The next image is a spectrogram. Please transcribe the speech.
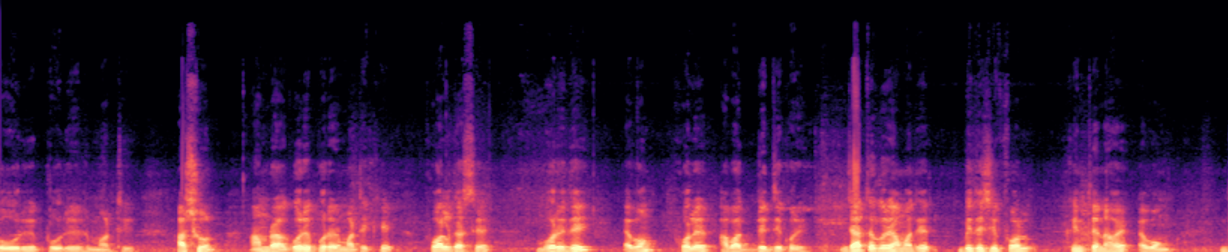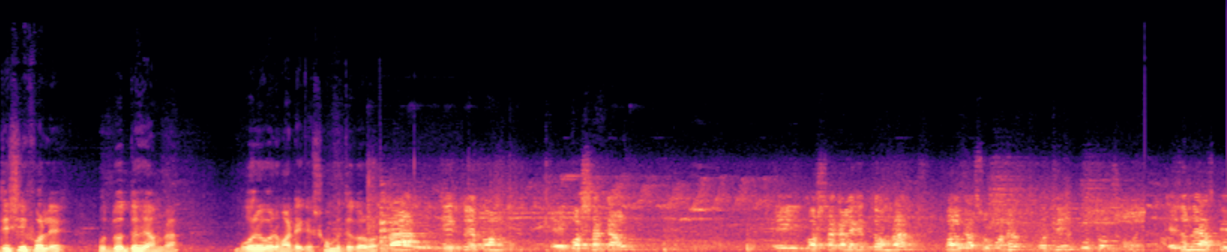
গৌরীপুরের মাটি। আসুন, আমরা গৌরীপুরের মাটিকে ফল গাছে ভরে দিই এবং ফলের আবাদ বৃদ্ধি করি, যাতে করে আমাদের বিদেশি ফল কিনতে না হয় এবং দেশি ফলে উদ্বুদ্ধ হয়ে আমরা গরিবের মাটিকে সমৃদ্ধ করব। যেহেতু এখন, এই বর্ষাকাল, এই বর্ষাকালে কিন্তু আমরা ফল গাছ রোপণের অতি উত্তম সময়। এই জন্য আজকে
